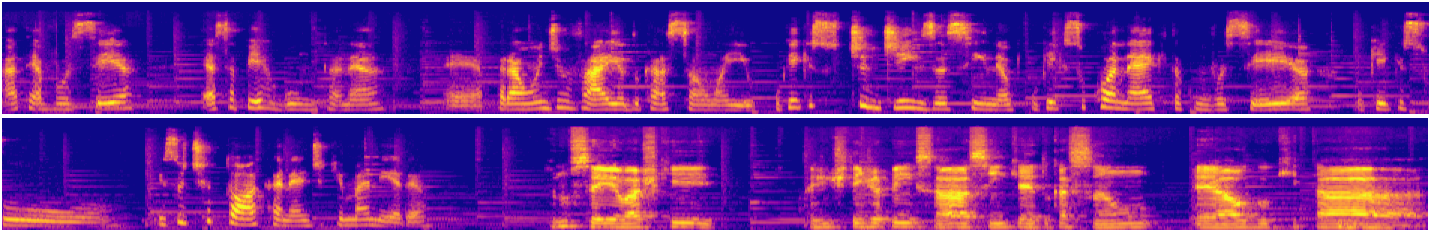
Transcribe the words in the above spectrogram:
até você essa pergunta, né? É, para onde vai a educação aí? O que, que isso te diz, assim, né? O que, que isso conecta com você? O que, que isso, isso te toca, né? De que maneira? Eu não sei, eu acho que a gente tende a pensar, assim, que a educação é algo que está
